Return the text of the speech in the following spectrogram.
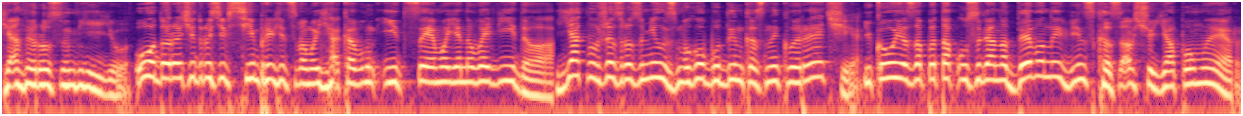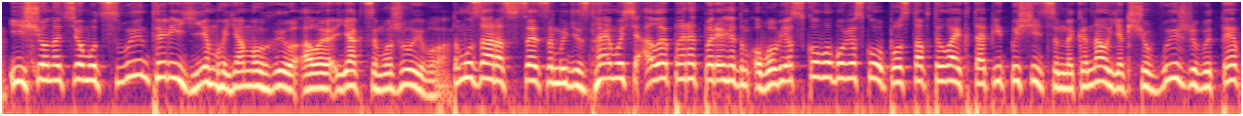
я не розумію. О, до речі, друзі, всім привіт! З вами я Кавун, і це моє нове відео. Як ви вже зрозуміли, з мого будинка зникли речі. І коли я запитав у селяна, де вони, він сказав, що я помер. І що на цьому цвинтарі є моя могила. Але як це можливо? Тому зараз все це ми дізнаємося, але перед переглядом обов'язково обов'язково поставте лайк та підпишіться на канал, якщо ви живете в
